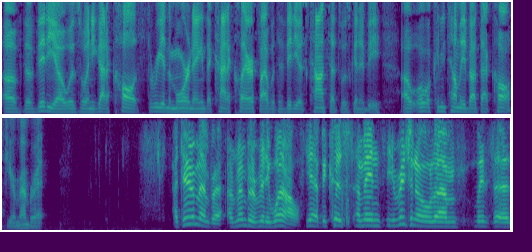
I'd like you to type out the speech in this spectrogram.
of the video was when you got a call at three in the morning that kind of clarified what the video's concept was going to be. Uh, what, what can you tell me about that call if you remember it? I do remember it. I remember it really well. Yeah, because I mean the original um, with uh,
